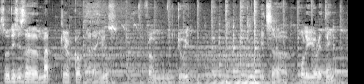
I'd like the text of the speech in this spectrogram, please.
So this is the matte clear coat that I use from Do It. It's a polyurethane.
